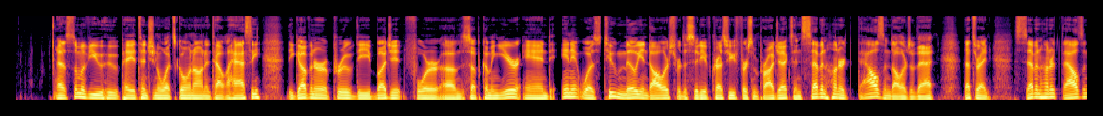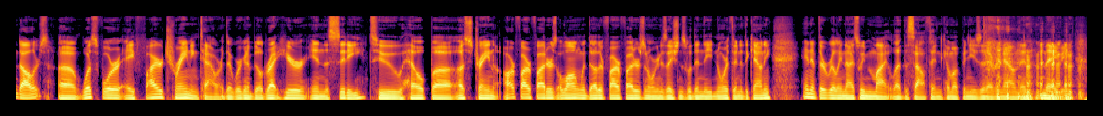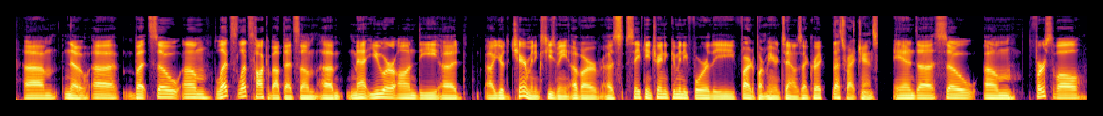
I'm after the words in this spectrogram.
as some of you who pay attention to what's going on in Tallahassee, the governor approved the budget for um, this upcoming year, and in it was $2 million for the city of Crestview for some projects, and $700,000 of that, that's right, $700,000 uh, was for a fire training tower that we're going to build right here in the city to help uh, us train our firefighters along with the other firefighters and organizations within the north end of the county. And if they're really nice, we might let the south end come up and use it every now and then, maybe. Um, no, uh, but so um, let's let's talk about that some. Um, Matt, you are on the. Uh, uh, you're the chairman, excuse me, of our uh, safety and training committee for the fire department here in town. Is that correct? That's right, Chance. And uh, so, um, first of all,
